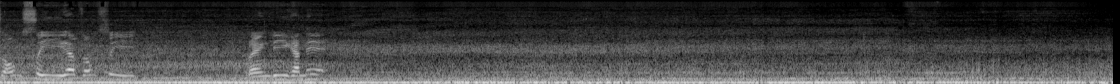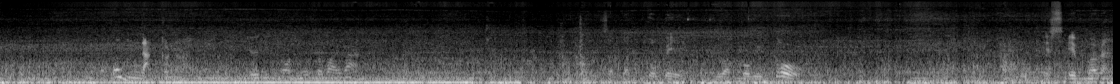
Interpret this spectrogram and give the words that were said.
สองสี่ครับสองสี่แรงดีคันนี้อุ้มหนักกันนะเยอะดินนอนสบายมากสำหรับโกเบหรือว่าโกเบโก้ SM แล้วนะ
